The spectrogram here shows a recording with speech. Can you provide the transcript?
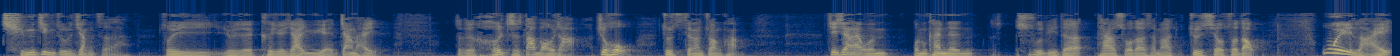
情境就是这样子了。所以有些科学家预言，将来这个核子大爆炸之后就是这样状况。接下来我们我们看见史徒彼得他要说到什么，就是要说到未来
